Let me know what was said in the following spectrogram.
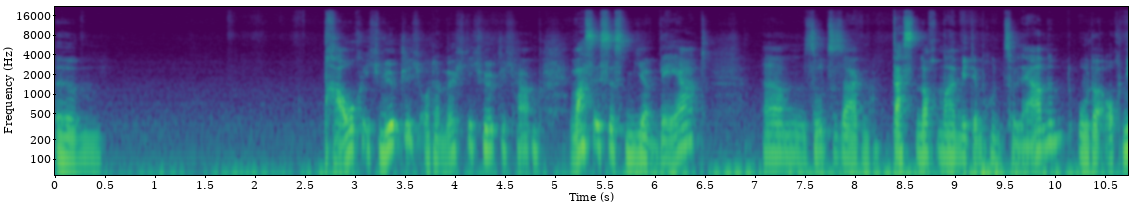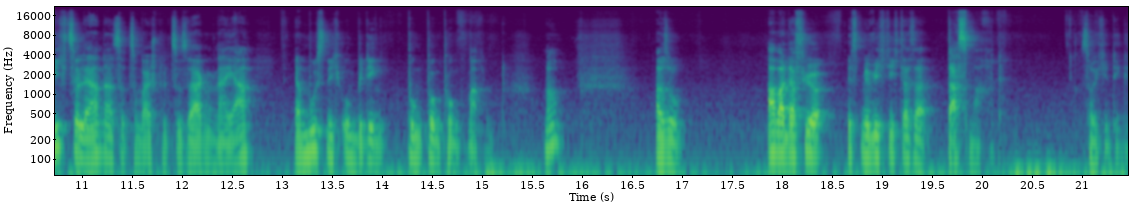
ähm, brauche ich wirklich oder möchte ich wirklich haben? Was ist es mir wert, ähm, sozusagen das nochmal mit dem Hund zu lernen oder auch nicht zu lernen? Also zum Beispiel zu sagen, naja, er muss nicht unbedingt Punkt, Punkt, Punkt machen. Ne? Also, aber dafür ist mir wichtig, dass er das macht. Solche Dinge.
